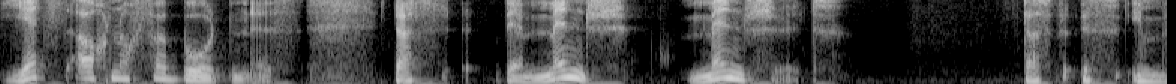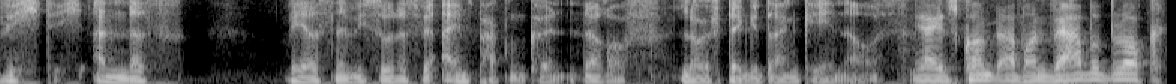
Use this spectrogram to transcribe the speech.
jetzt auch noch verboten ist, dass der Mensch menschelt, das ist ihm wichtig. Anders wäre es nämlich so, dass wir einpacken können. Darauf läuft der Gedanke hinaus. Ja, jetzt kommt aber ein Werbeblock.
